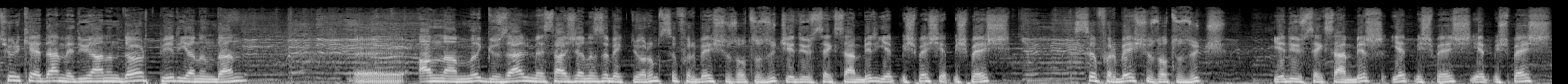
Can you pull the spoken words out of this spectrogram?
Türkiye'den ve dünyanın dört bir yanından e, anlamlı güzel mesajlarınızı bekliyorum. 0533 781 75 75 0533 781 75 75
